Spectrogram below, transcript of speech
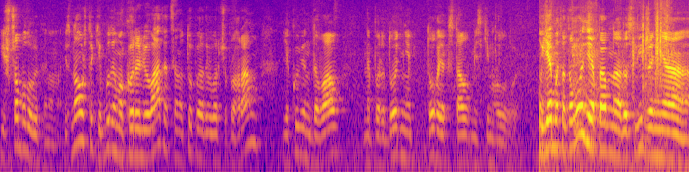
і що було виконано. І знову ж таки будемо корелювати це на ту передвиборчу програму, яку він давав напередодні того, як став міським головою. Є методологія, певне дослідження,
